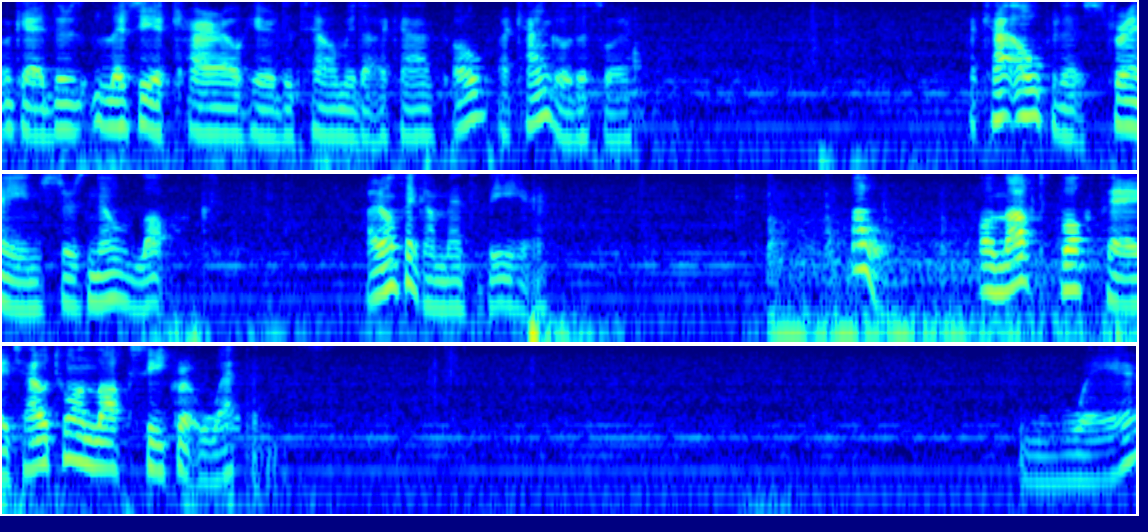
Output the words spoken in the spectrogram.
Okay, there's literally a car out here to tell me that I can't. Oh, I can go this way. I can't open it. Strange. There's no lock. I don't think I'm meant to be here. Oh. Unlocked book page. How to unlock secret weapons. Where?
